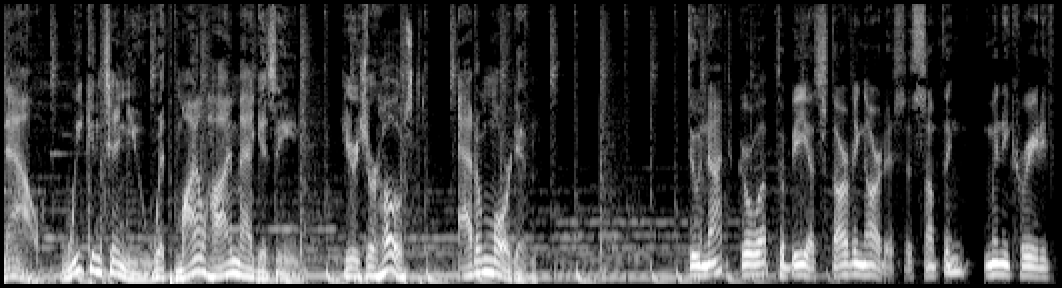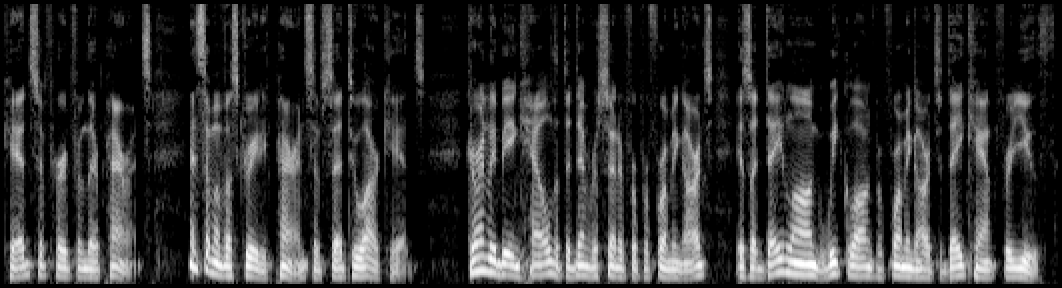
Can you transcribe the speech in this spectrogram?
Now, we continue with Mile High Magazine. Here's your host, Adam Morgan. Do not grow up to be a starving artist is something many creative kids have heard from their parents, and some of us creative parents have said to our kids. Currently being held at the Denver Center for Performing Arts is a day long, week long performing arts day camp for youth.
